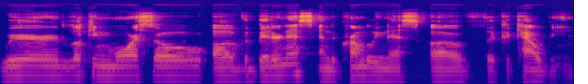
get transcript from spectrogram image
we're looking more so of the bitterness and the crumbliness of the cacao bean.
